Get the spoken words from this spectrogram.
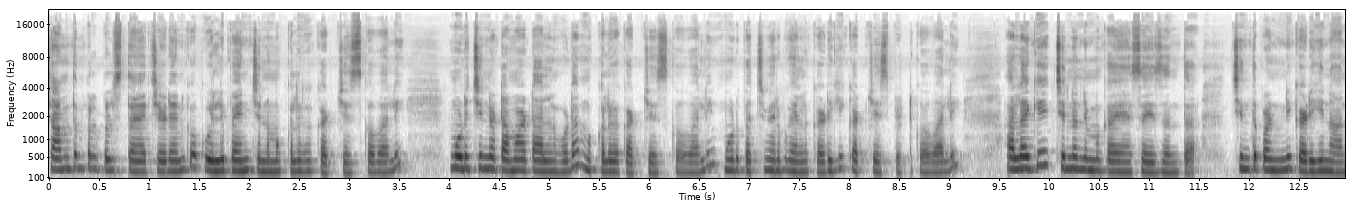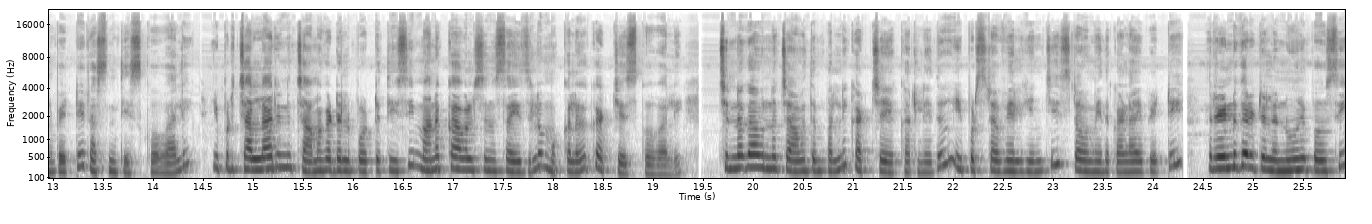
చామదుంపల పులుసు తయారు చేయడానికి ఒక ఉల్లిపాయని చిన్న ముక్కలుగా కట్ చేసుకోవాలి. మూడు చిన్న టమాటాలను కూడా ముక్కలుగా కట్ చేసుకోవాలి. మూడు పచ్చిమిరపకాయలను కడిగి కట్ చేసి పెట్టుకోవాలి. అలాగే చిన్న నిమ్మకాయ సైజ్ అంతా చింతపండుని కడిగి నానబెట్టి రసం తీసుకోవాలి. ఇప్పుడు చల్లారిన చామగడ్డల పొట్టు తీసి మనకు కావలసిన సైజులో ముక్కలుగా కట్ చేసుకోవాలి. చిన్నగా ఉన్న చామదుంపల్ని కట్ చేయక్కర్లేదు. ఇప్పుడు స్టవ్ వెలిగించి స్టవ్ మీద కళాయి పెట్టి రెండు గరిటెల నూనె పోసి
